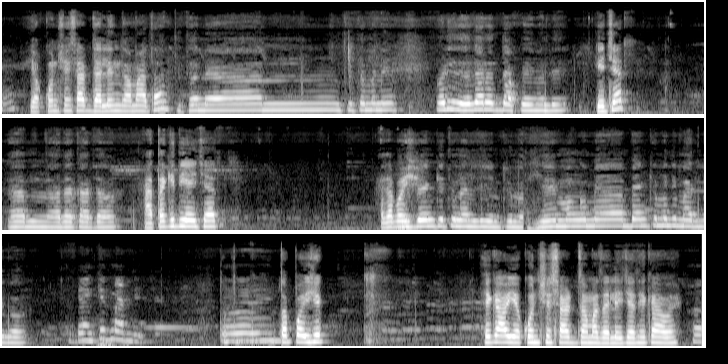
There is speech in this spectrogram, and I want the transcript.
तर एकोणीसशे साठ झाले ना जमा आता? तिथं अं, तिथं म्हणे अडीच हजारच दाखवे म्हणजे याच्यात? आधार कार्डावर. आता किती यायच्यात आता पैसे बँकेतून आणली एंट्री हे मग म्या बँकेमध्ये मारली बा बँकेत मारली. तर तर पैसे हे काय एकोणीसशे साठ जमा झाले याच्यात हे काय होय हो.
